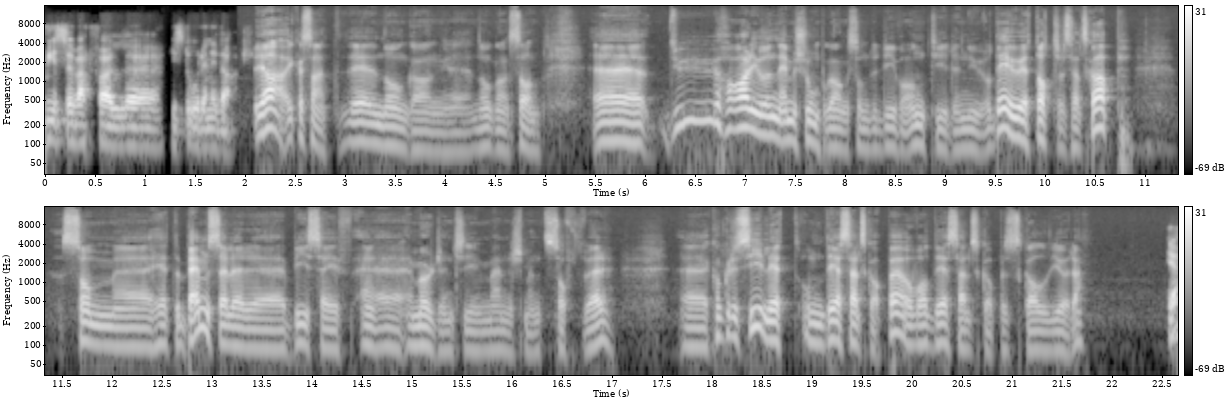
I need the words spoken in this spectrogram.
Viser i hvert fall uh, historien i dag. Ja, ikke sant. Det er noen gang, uh, noen gang sånn. Uh, du har jo en emisjon på gang som du driver og antyder nå. og Det er jo et datterselskap som uh, heter BEMS, eller Be Safe Emergency Management Software. kan ikke du si litt om det selskapet, og hva det selskapet skal gjøre? Ja,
